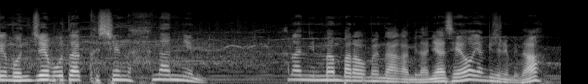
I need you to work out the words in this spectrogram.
우리 문제보다 크신 하나님 하나님만 바라보며 나아갑니다. 안녕하세요. 양기준입니다.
